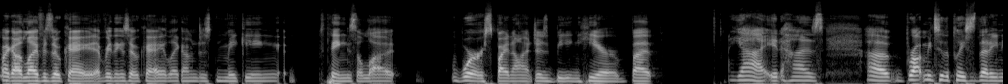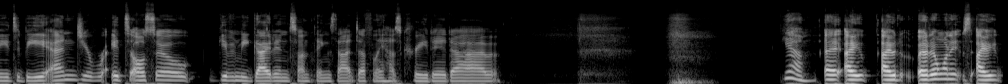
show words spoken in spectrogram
my god life is okay. Everything's okay. Like i'm just making things a lot worse by not just being here. But yeah, it has uh, brought me to the places that I need to be, and you're. It's also given me guidance on things that definitely has created. Uh, yeah, I, I, I, don't want to. I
